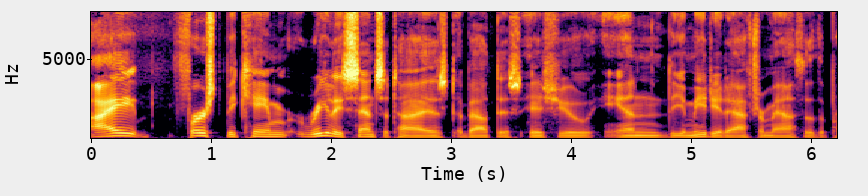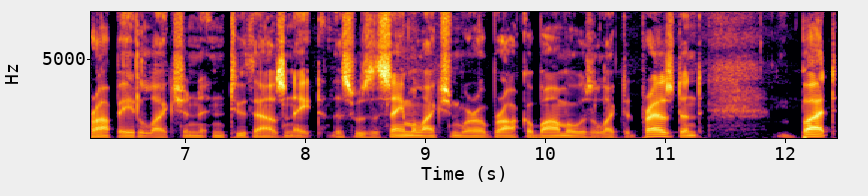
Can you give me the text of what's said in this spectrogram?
I first became really sensitized about this issue in the immediate aftermath of the Prop 8 election in 2008. This was the same election where Barack Obama was elected president, but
